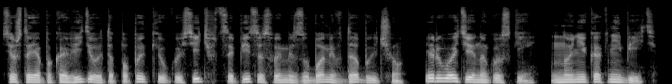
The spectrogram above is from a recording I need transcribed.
Все, что я пока видел, это попытки укусить, вцепиться своими зубами в добычу и рвать ее на куски, но никак не бить.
